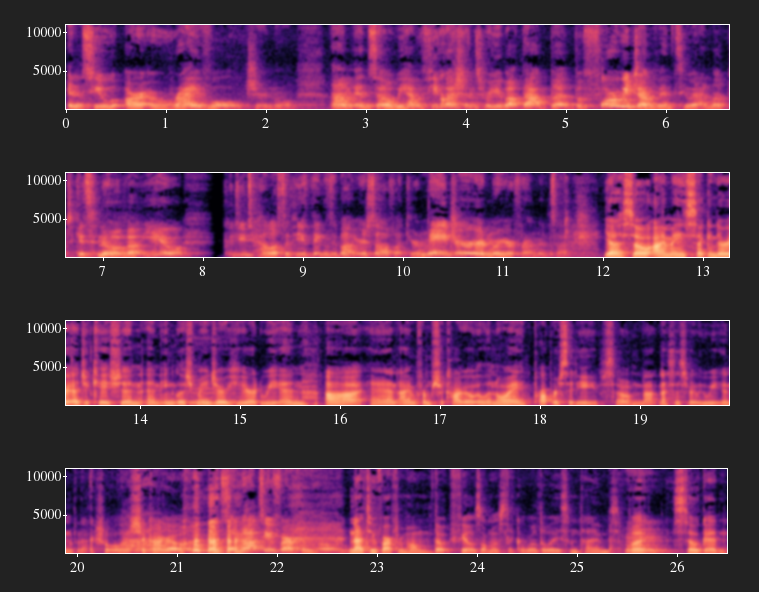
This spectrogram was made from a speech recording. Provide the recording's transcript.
into our Arrival journal. Um, and so we have a few questions for you about that. But before we jump into it, I'd love to get to know about you. Could you tell us a few things about yourself, like your major and where you're from and such? Yeah, so I'm a secondary education and English major here at Wheaton, uh, and I'm from Chicago, Illinois, proper city. So not necessarily Wheaton, but actual Chicago. So not too far from home. not too far from home, though it feels almost like a world away sometimes, but still good.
